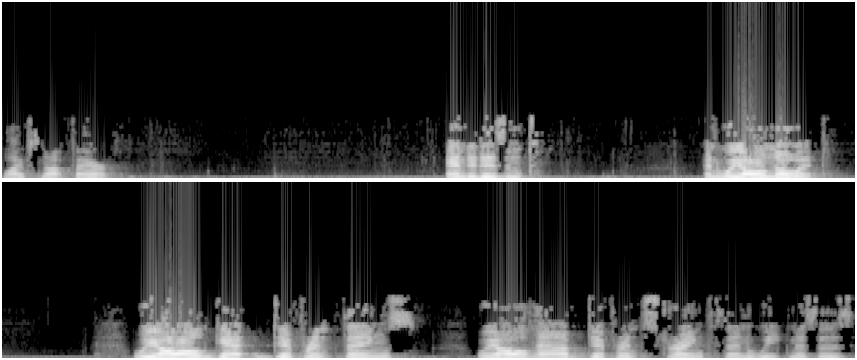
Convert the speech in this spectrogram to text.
life's not fair. And it isn't. And we all know it. We all get different things. We all have different strengths and weaknesses.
